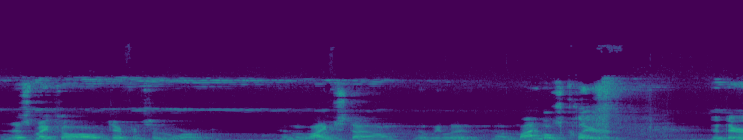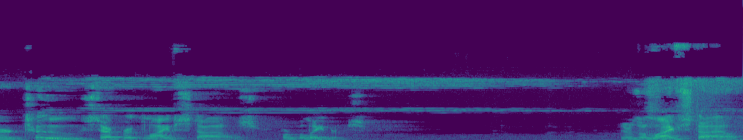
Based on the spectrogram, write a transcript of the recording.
And this makes all the difference in the world and the lifestyle that we live. Now, the Bible's clear that there are two separate lifestyles for believers. There's a lifestyle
